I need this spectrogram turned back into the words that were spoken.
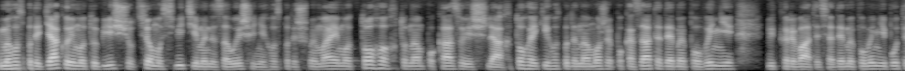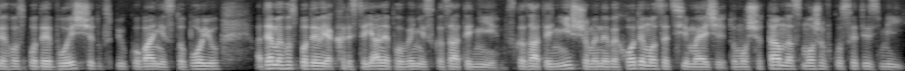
І ми, Господи, дякуємо Тобі, що в цьому світі ми не залишені, Господи, що ми маємо того, хто нам показує шлях, того, який, Господи, нам може показати, де ми повинні відкриватися, де ми повинні бути, Господи, ближче до спілкування з Тобою, а де ми, Господи, як християни, повинні сказати ні, сказати ні, що ми не виходимо за ці межі, тому що там нас може вкусити змій.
